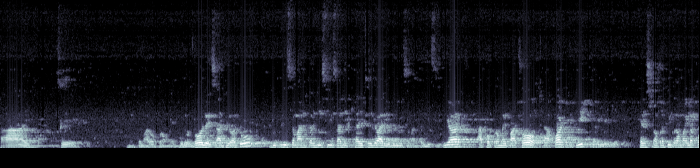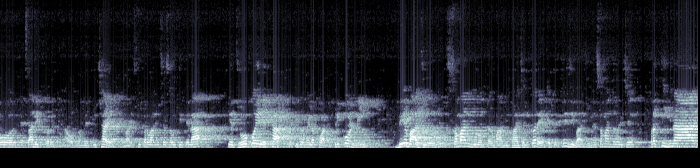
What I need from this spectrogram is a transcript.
થાય છે. તમારો પ્રમેય પૂરો જોજે સાધ્યો હતું. ડીઈ સમાંતર બીસી સાબિત થાય છે. દ્વારી ડીઈ સમાંતર બીસી. ક્લિયર આખો પ્રમેય પાછો ફટાફટ રિપીટ કરી લઈએ. હેલ્સનો પ્રતિપ્રમેય લખો અને સાબિત કરો. તમને આવો પ્રમેય પૂછાય. તમારે શું કરવાનું છે? સૌથી પહેલાં કે જો કોઈ રેખા પ્રતિપ્રમેય લખવાનો, ત્રિકોણની બે બાજુઓનું સમાન ગુણોત્તરમાં વિભાજન કરે તો તે ત્રીજી બાજુને સમાંતર હોય છે. પ્રતિજ્ઞા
